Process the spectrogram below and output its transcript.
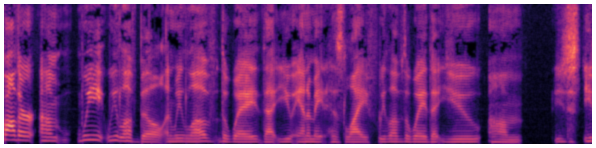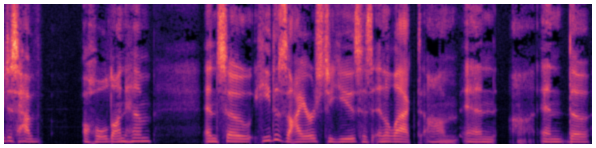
Father, um, we we love Bill, and we love the way that you animate his life. We love the way that you um, you just you just have a hold on him, and so he desires to use his intellect um, and uh, and the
